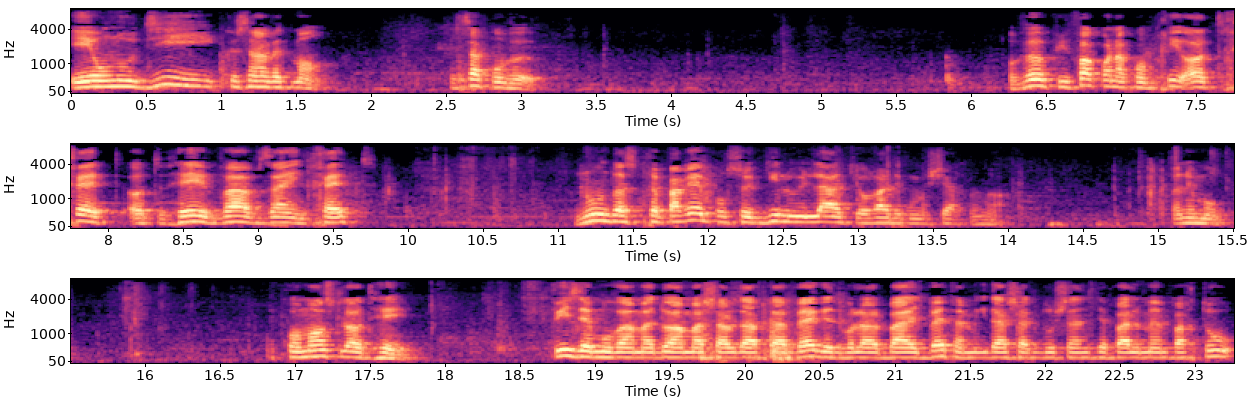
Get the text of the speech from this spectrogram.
et on nous dit que c'est un vêtement. C'est ça qu'on veut. On veut qu'une fois qu'on a compris nous on doit se préparer pour ce Gilouï-là qui aura avec Mashiach les mots. On commence l'Ot He. Fils et Mouvamado Amashal Dafka Beg et voilà le Baït Bet, Amigdash Akdushan, n'était pas le même partout.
